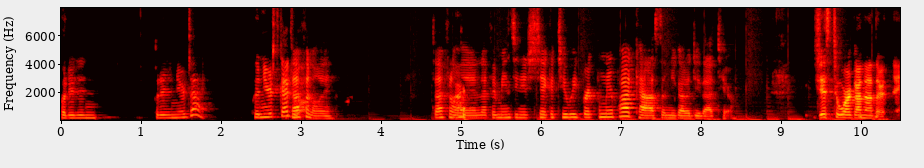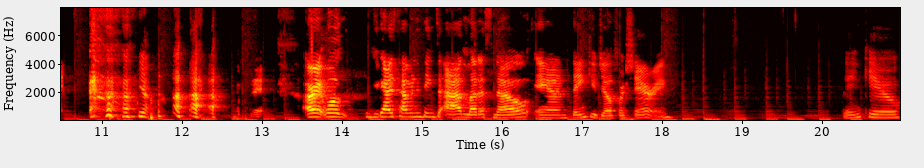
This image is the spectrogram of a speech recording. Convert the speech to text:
put it in put it in your day, put in your schedule. Definitely. Definitely. Right. And if it means you need to take a two week break from your podcast, then you got to do that too. Just to work on other things. yeah. All right. Well, if you guys have anything to add, let us know. And thank you, Jill, for sharing. Thank you.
